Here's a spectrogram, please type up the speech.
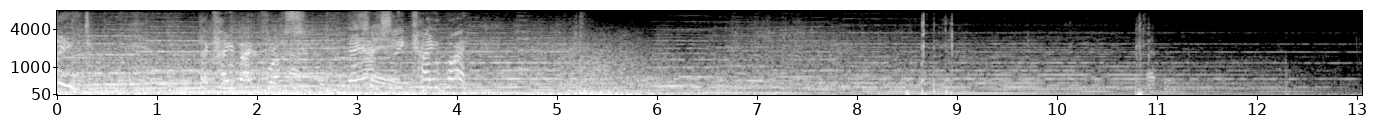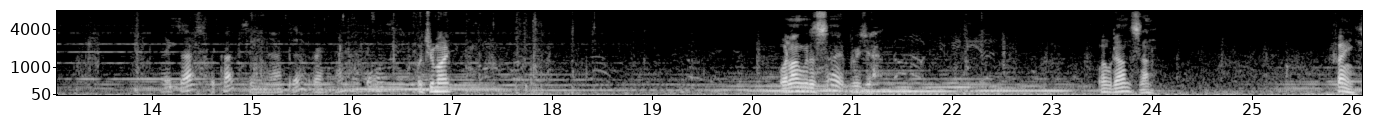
We're saved! They came back for us. They actually came back. Epic. I guess that's the cutscene. That's it right now. I guess. What you mean? Well, I'm going to say it, Bridger. Well done, son. Thanks.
